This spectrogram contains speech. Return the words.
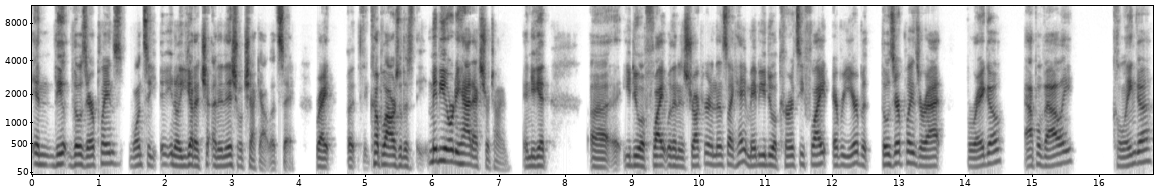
in the those airplanes, once a you know you got a ch- an initial checkout, let's say, right? A couple hours with this, maybe you already had extra time, and you get uh you do a flight with an instructor, and then it's like, hey, maybe you do a currency flight every year, but those airplanes are at Borrego, Apple Valley, Coalinga,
